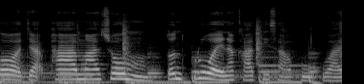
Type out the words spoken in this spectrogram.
ก็จะพามาชมต้นกล้วยนะคะ ที่สาวปลูกไว้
